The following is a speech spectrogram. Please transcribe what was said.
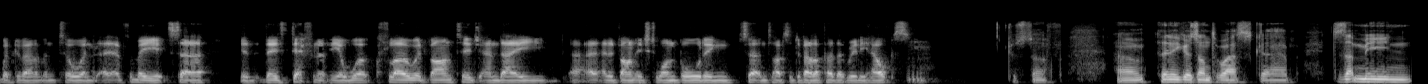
web development tool. And uh, for me it's uh, there's definitely a workflow advantage and a an advantage to onboarding certain types of developer that really helps. Good stuff um, then he goes on to ask, uh, does that mean,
